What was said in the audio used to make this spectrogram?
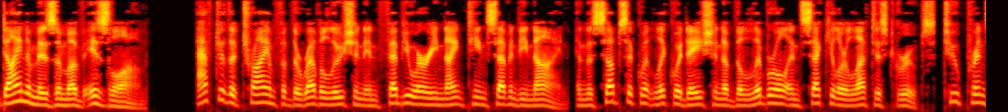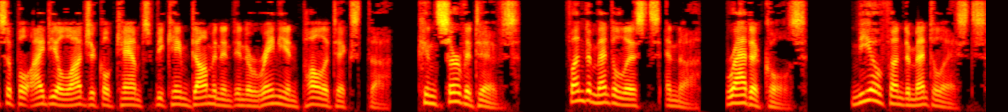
«dynamism of Islam» After the triumph of the revolution in February 1979, and the subsequent liquidation of the liberal and secular leftist groups, two principal ideological camps became dominant in Iranian politics, the «conservatives» fundamentalists and the «radicals» neo-fundamentalists.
